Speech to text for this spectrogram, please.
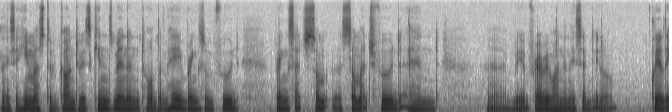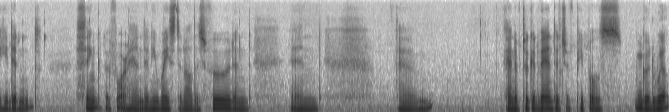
And they say he must have gone to his kinsmen and told them, hey, bring some food, bring such so, so much food and uh, for everyone. And they said, you know, clearly he didn't think beforehand and he wasted all this food and and um, kind of took advantage of people's goodwill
